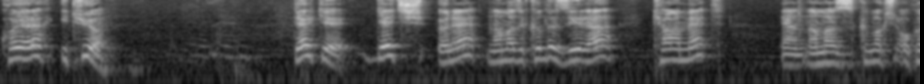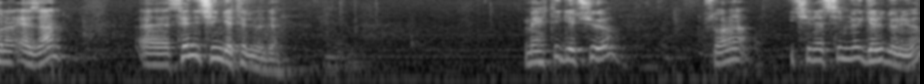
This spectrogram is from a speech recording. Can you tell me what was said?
koyarak itiyor. Der ki geç öne namazı kıldır zira kâmet yani namaz kılmak için okunan ezan e, senin için getirildi. Mehdi geçiyor. Sonra içine sinmiyor, geri dönüyor.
